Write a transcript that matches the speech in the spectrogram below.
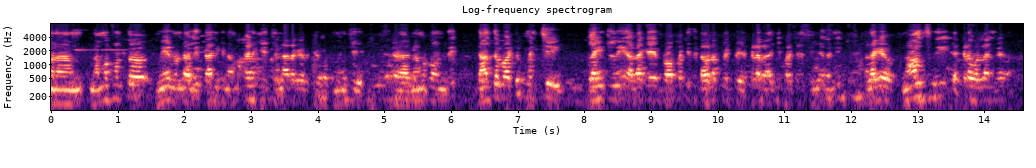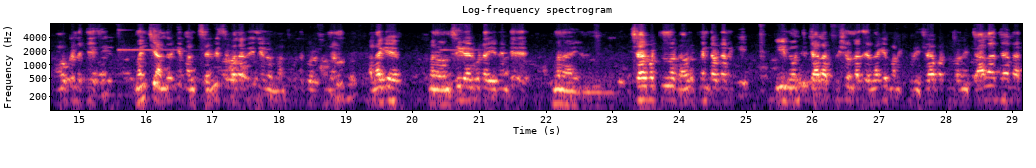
మన నమ్మకంతో మెయిన్ ఉండాలి. దానికి నమ్మకానికి చిన్నారా గారికి ఒక మంచి నమ్మకం ఉంది. దాంతో పాటు మంచి క్లయింట్లని అలాగే ప్రాపర్టీస్ డెవలప్మెంట్ ఎక్కడ రాజీ పడకుండా చేయాలని అలాగే నామ్స్ని ఎక్కడ వాళ్ళని అవ్వకుండా చేసి మంచి అందరికీ మంచి సర్వీస్ ఇవ్వాలని నేను మనస్ఫూర్తి కోరుతున్నాను అలాగే మన వంశీ గారు కూడా ఏంటంటే మన విశాఖపట్నంలో డెవలప్మెంట్ అవడానికి ఈ నుంచి చాలా కృషి ఉన్నది. అలాగే మనకి ఇప్పుడు విశాఖపట్నంలోని చాలా చాలా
